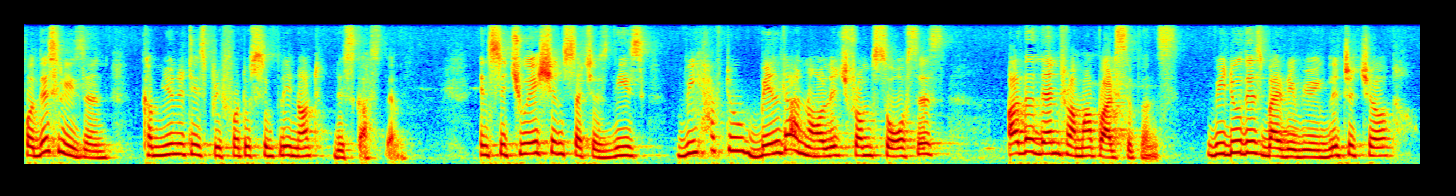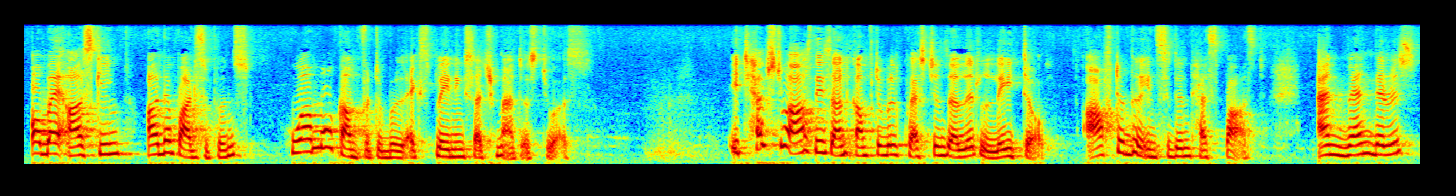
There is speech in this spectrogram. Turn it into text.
For this reason, communities prefer to simply not discuss them. In situations such as these, we have to build our knowledge from sources other than from our participants. We do this by reviewing literature or by asking other participants who are more comfortable explaining such matters to us. It helps to ask these uncomfortable questions a little later, after the incident has passed, and when there is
